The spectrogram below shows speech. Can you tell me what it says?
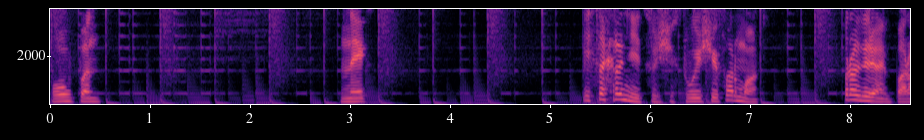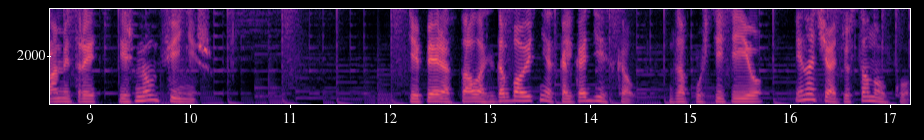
Open, Next и сохранить существующий формат. Проверяем параметры и жмем Finish. Теперь осталось добавить несколько дисков, запустить ее и начать установку.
